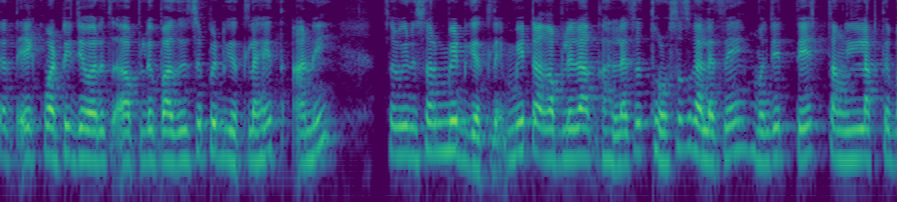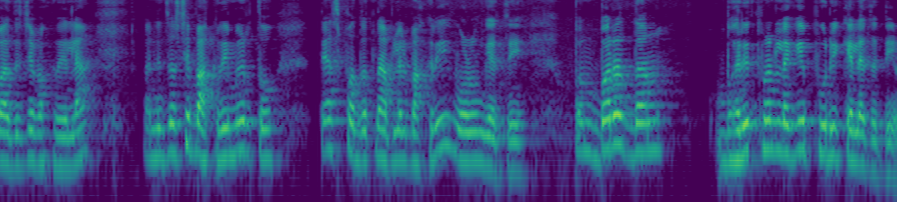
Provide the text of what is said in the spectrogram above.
त्यात एक वाटी ज्वारीचं आपले बाजरीचं पीठ घेतलं आहेत आणि चवीनुसार मीठ घेतले मीठ आपल्याला घालायचं थोडंसंच घालायचं आहे. म्हणजे टेस्ट चांगली लागते बाजरीच्या भाकरीला. आणि जशी भाकरी मिळतो त्याच पद्धतीनं आपल्याला भाकरी वळून घ्यायची पण बरंच जण भरीत म्हटलं की पुरी केल्या जाते.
